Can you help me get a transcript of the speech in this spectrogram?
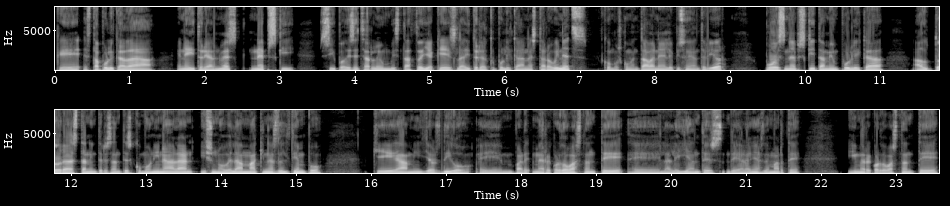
que está publicada en editorial Nevsky. Si podéis echarle un vistazo, ya que es la editorial que publica en como os comentaba en el episodio anterior, pues Nevsky también publica autoras tan interesantes como Nina Allan y su novela Máquinas del Tiempo, que a mí ya os digo, eh, me recordó bastante, eh, la leí antes de Arañas de Marte, y me recordó bastante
